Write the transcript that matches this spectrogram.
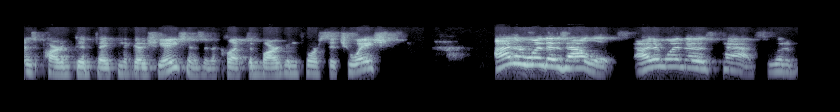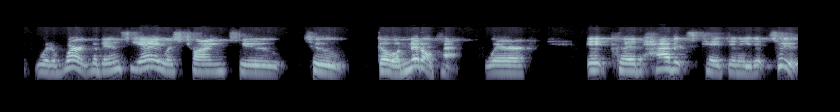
as part of good faith negotiations in a collective bargain for situation. Either one of those outlets either one of those paths would have would have worked, but the NCA was trying to to go a middle path where it could have its cake and eat it too.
